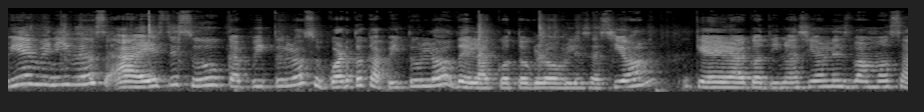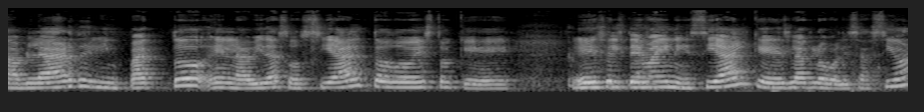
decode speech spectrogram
Bienvenidos a este su capítulo, su cuarto capítulo de la cotoglobalización, que a continuación les vamos a hablar del impacto en la vida social, todo esto que es el tema inicial, que es la globalización.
